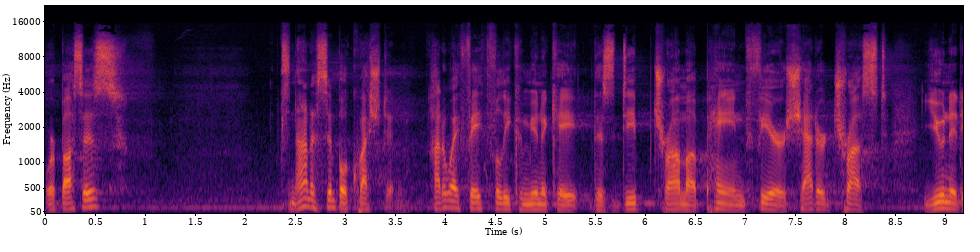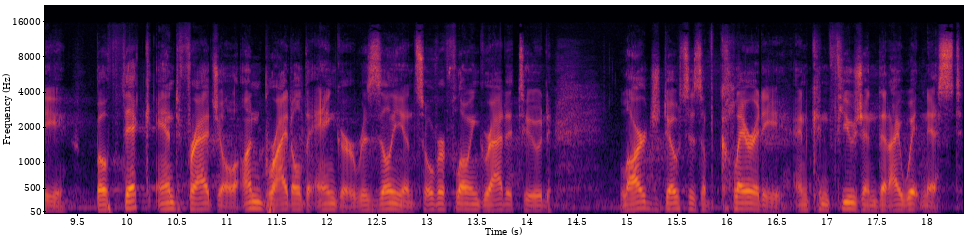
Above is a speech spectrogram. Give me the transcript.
or buses? It's not a simple question. How do I faithfully communicate this deep trauma, pain, fear, shattered trust, unity, both thick and fragile, unbridled anger, resilience, overflowing gratitude, large doses of clarity and confusion that I witnessed?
